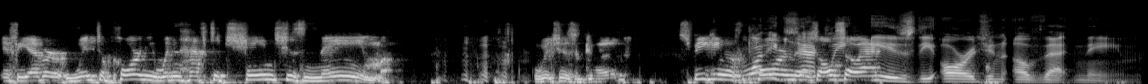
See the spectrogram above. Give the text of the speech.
If he ever went to porn, he wouldn't have to change his name, which is good. Speaking of What porn, exactly there's also act- is the origin of that name?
